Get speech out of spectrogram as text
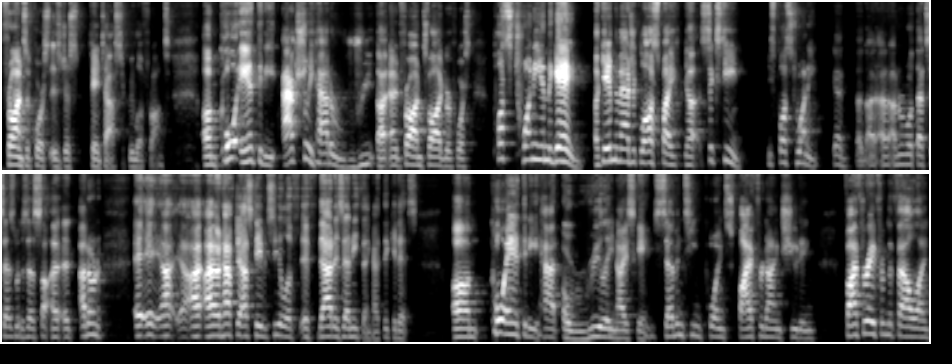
Franz, of course, is just fantastic. We love Franz. Um, Cole Anthony actually had a re- uh, and Franz Wagner, of course, plus 20 in the game. A game the Magic lost by uh, 16. He's plus 20. Again, I, I, don't know what that says, but it says I, I don't. I, I, would have to ask David Seal if, if that is anything. I think it is. Um, Cole Anthony had a really nice game 17 points, five for nine shooting, five for eight from the foul line,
